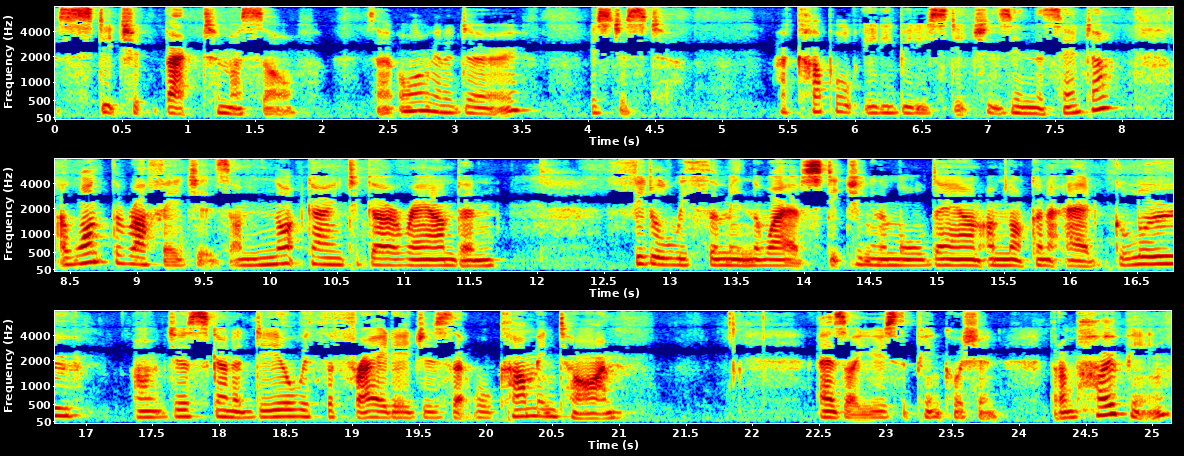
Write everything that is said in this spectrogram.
stitch it back to myself. So all I'm going to do is just a couple itty bitty stitches in the center. I want the rough edges. I'm not going to go around and fiddle with them in the way of stitching them all down. I'm not going to add glue. I'm just going to deal with the frayed edges that will come in time as I use the pincushion. But I'm hoping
